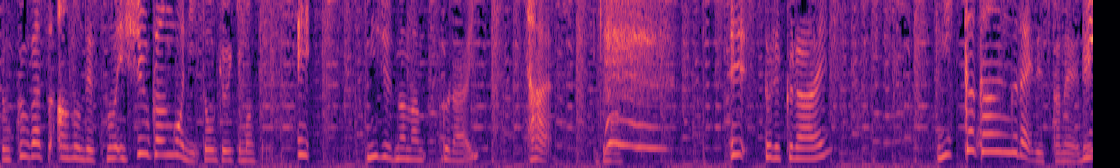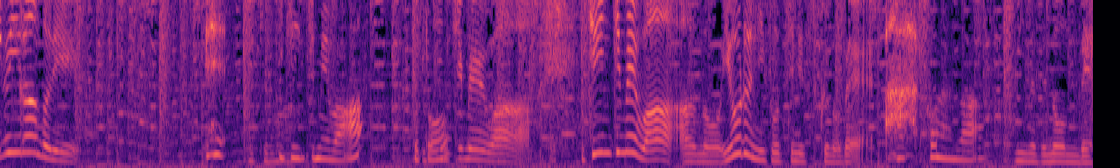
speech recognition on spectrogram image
6月あのですその1週間後に東京行きます。え27ぐらい？はい。行きますえどれくらい？3日間ぐらいですかね。ディズニーランドに。え行きます。1日目は？こ？と1日目は1日目はあの夜にそっちに着くので。ああそうなんだ。みんなで飲んで。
